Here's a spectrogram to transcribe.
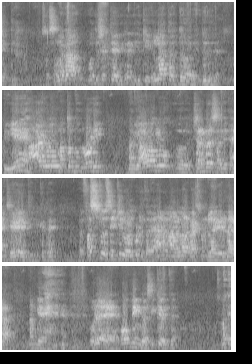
ಶಕ್ತಿ. ಸೊ ಸಲಗ ಒಂದು ಶಕ್ತಿ ಆಗಿದ್ರೆ ಇದಕ್ಕೆ ಎಲ್ಲಾ ತರದ ಇದು ಇದೆ ನೀವು ಏನೇ ಹಾಡುಗಳು ಮತ್ತೊಂದು ನೋಡಿ, ನಾವು ಯಾವಾಗಲೂ ಚರಣ್ ಸರ್ಗೆ ಥ್ಯಾಂಕ್ಸ್ ಹೇಳೇ ಹೇಳ್ತೀವಿ. ಯಾಕಂದ್ರೆ ಫಸ್ಟ್ ಸೆಂಚುರಿ ಹೊಡ್ಬಿಟ್ಟಿರ್ತಾರೆ ಆಮೇಲೆ ನಾವೆಲ್ಲ ಬ್ಯಾಟ್ಸ್ಮನ್ಗಳಾಗಿ ಹಿಡಿದಾಗ ನಮಗೆ ಒಳ್ಳೆ ಓಪನಿಂಗ್ ಸಿಕ್ಕಿರುತ್ತೆ. ಮತ್ತೆ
